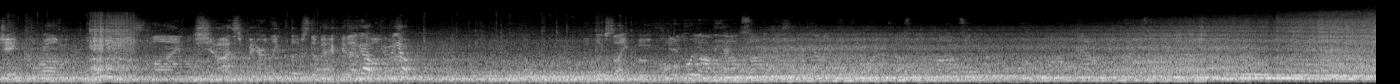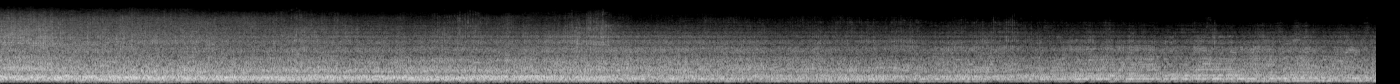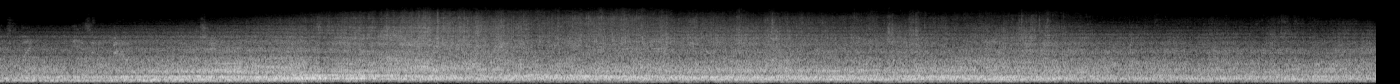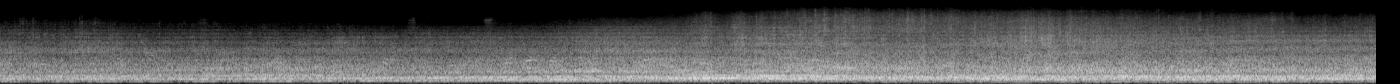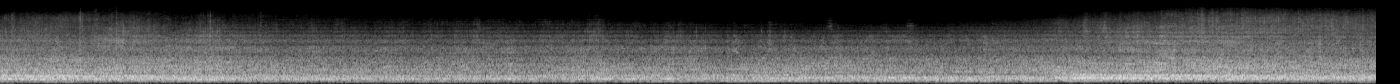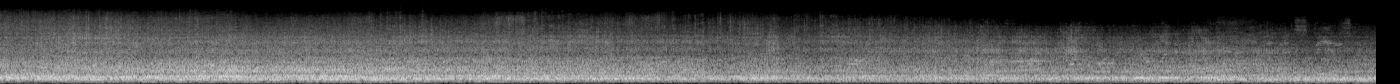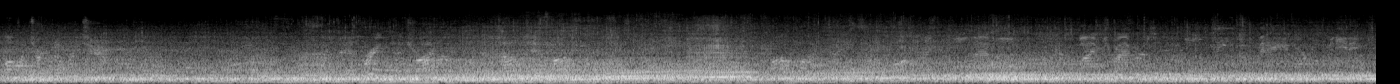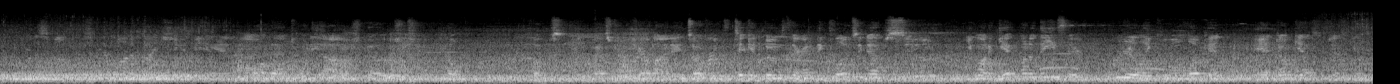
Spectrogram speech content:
Jake Crum this line just barely clips the back of that. Here we go. Here we go. It looks like both. Over on the outside. soon. You want to get one of these. They're really cool looking. And don't guess, just get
